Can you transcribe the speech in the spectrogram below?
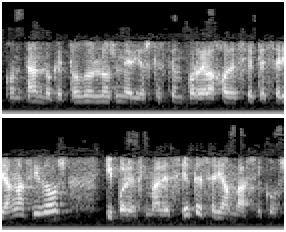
contando que todos los medios que estén por debajo de 7 serían ácidos y por encima de 7 serían básicos.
